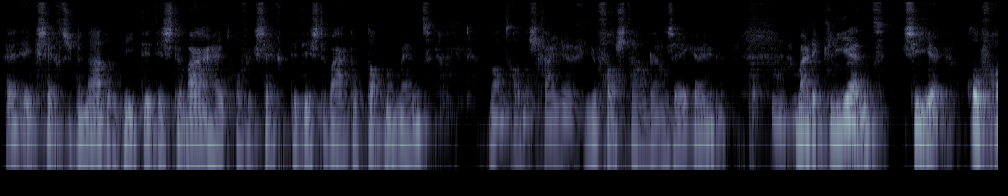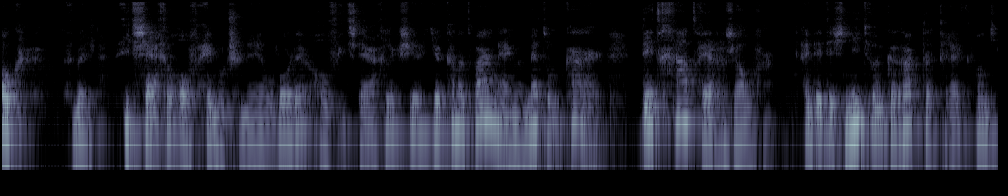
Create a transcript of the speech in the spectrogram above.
ik zeg dus benadruk niet, dit is de waarheid, of ik zeg, dit is de waarheid op dat moment. want anders ga je je vasthouden aan zekerheden. Mhm. Maar de cliënt zie je of ook iets zeggen of emotioneel worden of iets dergelijks. Je, je kan het waarnemen met elkaar. Dit gaat ergens over. En dit is niet een karaktertrek, want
